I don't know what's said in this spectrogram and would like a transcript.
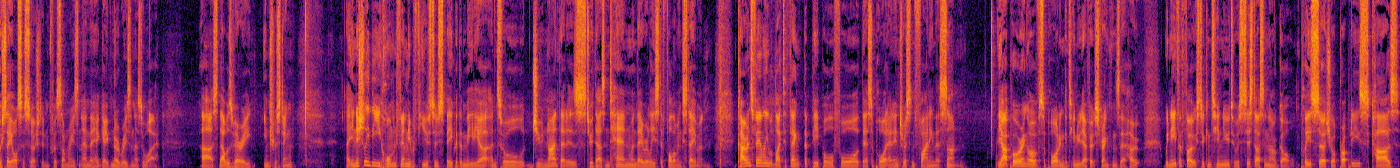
which they also searched in for some reason, and they gave no reason as to why. Uh, so that was very interesting. Uh, initially, the Horman family refused to speak with the media until June 9th, that is, 2010, when they released the following statement. Kyron's family would like to thank the people for their support and interest in finding their son. The outpouring of support and continued effort strengthens their hope. We need for folks to continue to assist us in our goal. Please search your properties, cars,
